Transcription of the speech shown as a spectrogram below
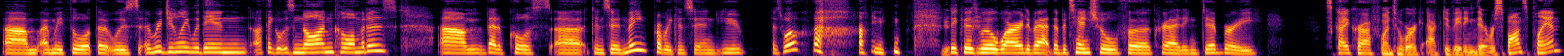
Um, and we thought that it was originally within, I think it was nine kilometres. Um, that, of course, uh, concerned me, probably concerned you as well, because we were worried about the potential for creating debris. Skykraft went to work activating their response plan,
